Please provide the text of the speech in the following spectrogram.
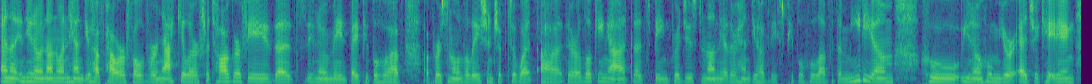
And, uh, you know and on one hand you have powerful vernacular photography that's you know made by people who have a personal relationship to what uh, they're looking at that's being produced. And on the other hand you have these people who love the medium who you know whom you're educating.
